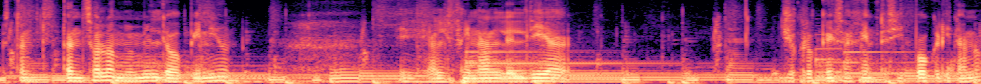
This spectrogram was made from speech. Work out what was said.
Es tan, solo mi humilde opinión. Eh, al final del día, yo creo que esa gente es hipócrita, ¿no?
